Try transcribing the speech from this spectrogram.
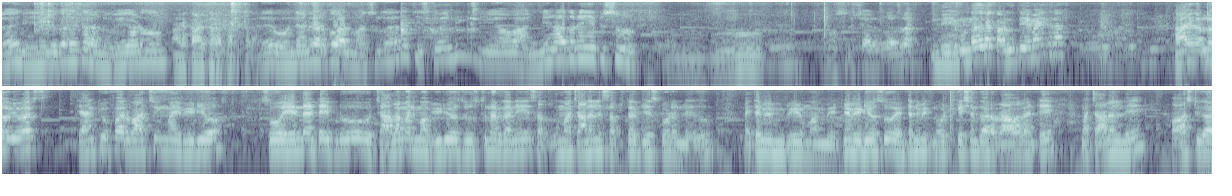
ఏయ్, నేను ఎందుకు అడుగుతారా నువ్వే అడుగు అరే కడతారా కడతారా ఓందాన్ని కడుకోవాలి మనుషులు కదా తీసుకోండి. అన్ని నాతోనే చేపిస్తున్నావు. మస్తు చాలా ఏమున్నదిరా కడిగితే ఏమైందిరా hi hello viewers thank you for watching my video so ఏంటంటే ఇప్పుడు చాలా మంది మా వీడియోస్ చూస్తున్నారు కానీ సబ్ మా ఛానల్ని సబ్స్క్రైబ్ చేసుకోవడం లేదు. అయితే మేము మేము పెట్టిన వీడియోస్ వెంటనే మీకు నోటిఫికేషన్ ద్వారా రావాలంటే మా ఛానల్ని ఫాస్ట్గా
